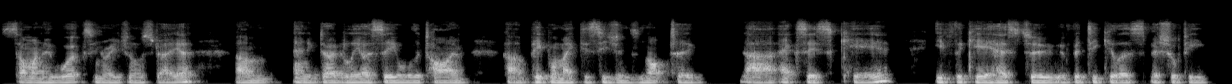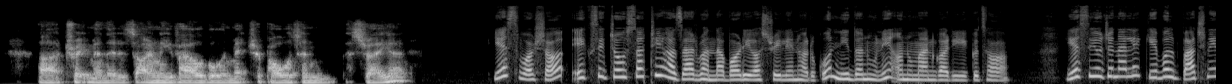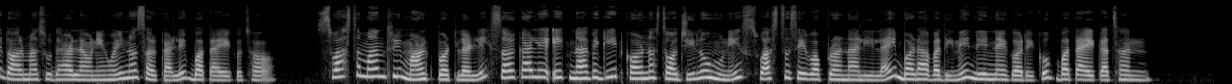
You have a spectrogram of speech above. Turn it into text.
someone who works in regional Australia, um, anecdotally, I see all the time uh, people make decisions not to uh, access care if the care has to a particular specialty uh, treatment that is only available in metropolitan Australia. यस वर्ष एक सय चौसठी हजार भन्दा बढी अस्ट्रेलियनहरूको निधन हुने अनुमान गरिएको छ। यस योजनाले केवल बाँच्ने दरमा सुधार ल्याउने होइन सरकारले बताएको छ। स्वास्थ्य मन्त्री मार्क बटलरले सरकारले एक नेभिगेट गर्न सजिलो हुने स्वास्थ्य सेवा प्रणालीलाई बढावा दिने निर्णय गरेको बताएका छन्।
